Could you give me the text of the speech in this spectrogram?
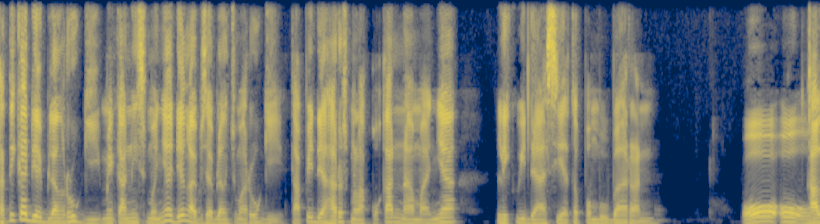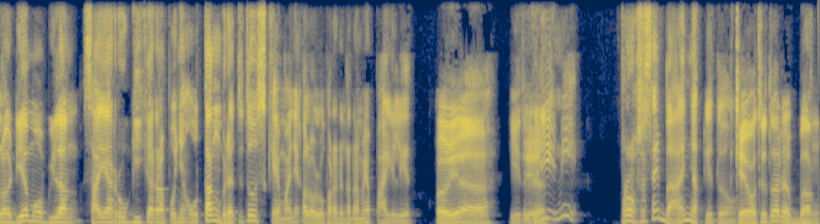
ketika dia bilang rugi, mekanismenya dia nggak bisa bilang cuma rugi, tapi dia harus melakukan namanya likuidasi atau pembubaran. Oh, oh, Kalau dia mau bilang saya rugi karena punya utang, berarti tuh skemanya kalau lu pernah dengar namanya pilot oh iya. gitu. Iya. Jadi ini prosesnya banyak gitu. Kayak waktu itu ada Bank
